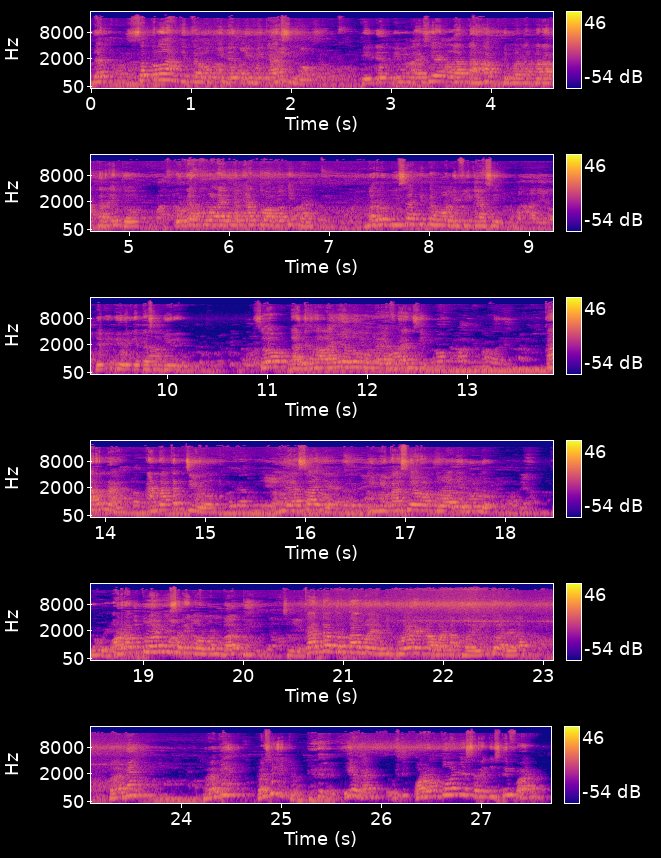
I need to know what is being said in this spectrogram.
Dan setelah kita mengidentifikasi, identifikasi adalah tahap di mana karakter itu udah mulai menyatu sama kita, baru bisa kita modifikasi jadi diri kita sendiri. So, nggak ada salahnya lu punya referensi. Karena anak kecil biasanya imitasi orang tuanya dulu. Orang tuanya sering ngomong babi. Kata pertama yang dikeluarin sama anak bayi itu adalah babi, babi, masih gitu. Iya kan? Orang tuanya sering istighfar,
